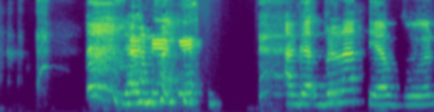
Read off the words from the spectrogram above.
Jangan nangis agak berat ya bun.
